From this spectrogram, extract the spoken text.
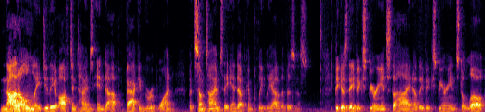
not only do they oftentimes end up back in group one, but sometimes they end up completely out of the business because they've experienced the high, now they've experienced a low.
